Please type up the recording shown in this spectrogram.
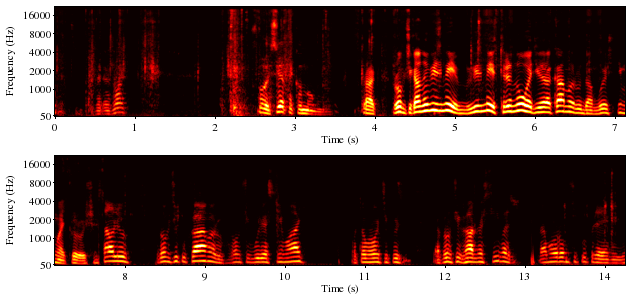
як це заряджати. Стой, світ економить. Так, Ромчик, а ну візьми, візьми я камеру дам, будеш знімати, коротше. Ставлю Ромчику камеру, Ромчик буде знімати. Потім Ромчику, як Ромчик гарно зніме, дамо Ромчику премію.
